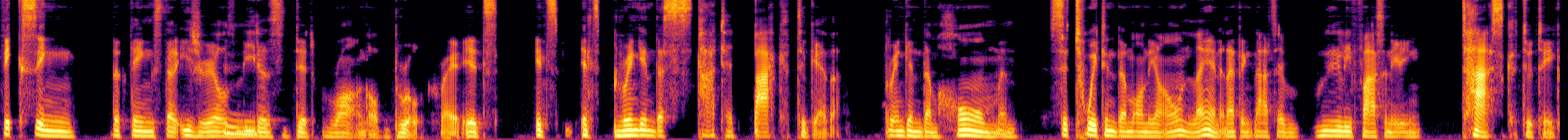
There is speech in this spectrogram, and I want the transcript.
fixing the things that Israel's Mm. leaders did wrong or broke, right? It's it's it's bringing the scattered back together, bringing them home and situating them on their own land, and I think that's a really fascinating task to take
